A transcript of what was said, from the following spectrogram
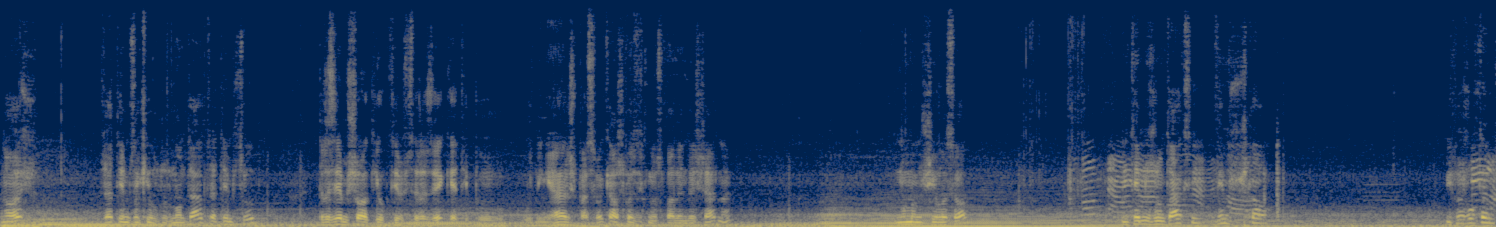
nós já temos aquilo tudo montado, já temos tudo, trazemos só aquilo que temos de trazer, que é tipo o dinheiro, espaço, aquelas coisas que não se podem deixar, não é? Numa mochila só, metemos num táxi, vimos buscá-la. E depois voltamos.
